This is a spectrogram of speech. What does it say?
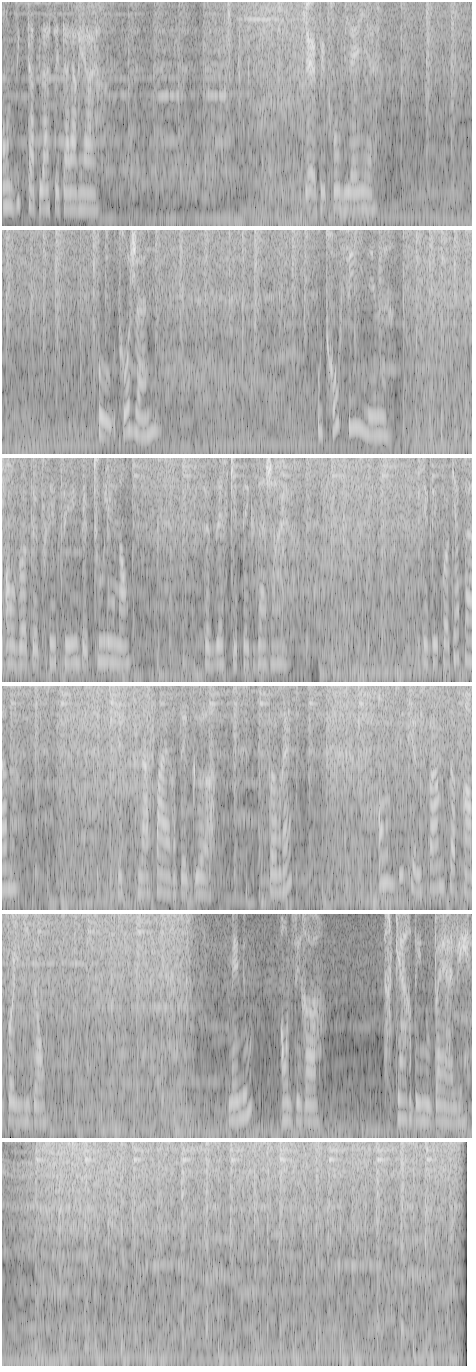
on dit que ta place est à l'arrière. Que t'es trop vieille. Ou trop jeune. Ou trop féminine. On va te traiter de tous les noms. Te dire que t'exagères. Que t'es pas capable. Que c'est une affaire de gars. Pas vrai? On dit qu'une femme, ça prend pas le guidon. Mais nous, on dira, regardez-nous bien aller.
